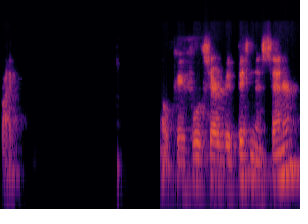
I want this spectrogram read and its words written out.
right? Okay, full service business center.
